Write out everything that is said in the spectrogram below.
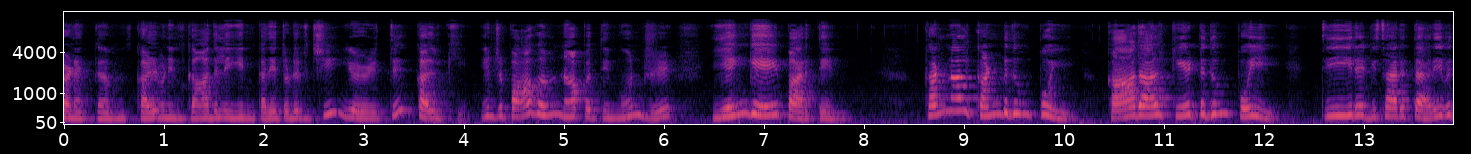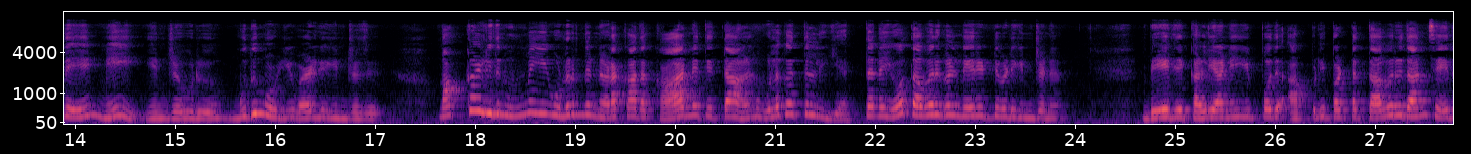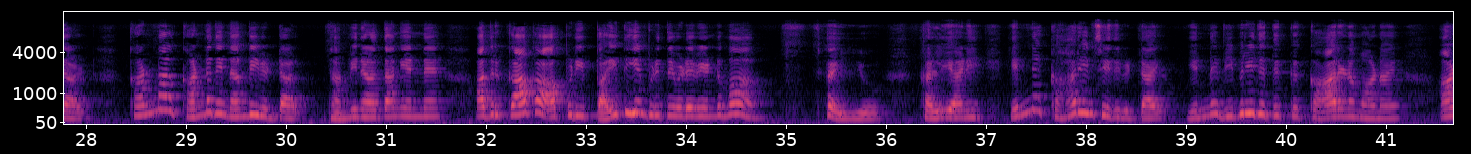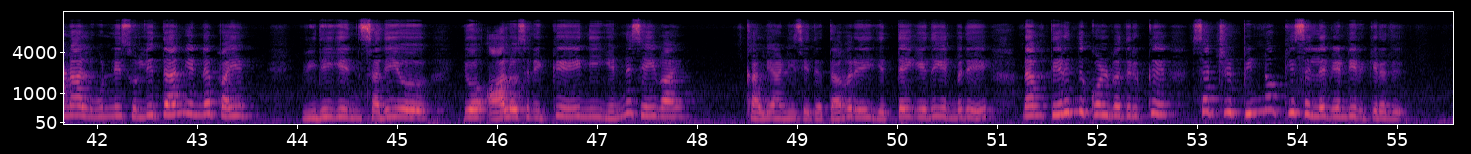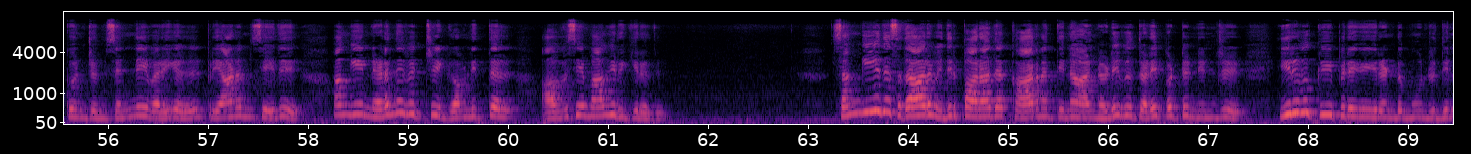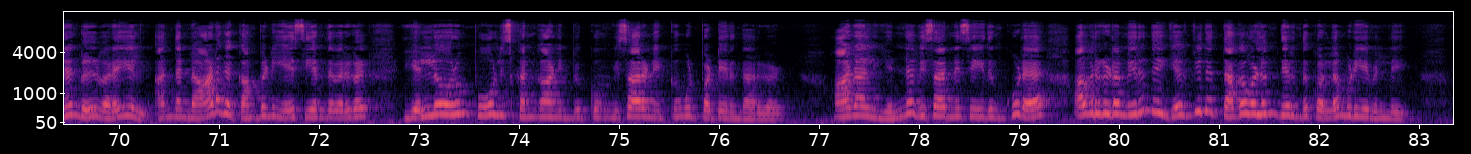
வணக்கம். கல்வனின் காதலியின் கதை தொடர்ச்சி எழுத்து கல்கி. இன்று பாகம் நாற்பத்தி மூன்று எங்கே பார்த்தேன்? கண்ணால் கண்டதும் பொய் காதால் கேட்டதும் பொய் தீர விசாரித்து அறிவதே மெய் என்ற ஒரு முதுமொழி வழங்குகின்றது. மக்கள் இதன் உண்மையை உணர்ந்து நடக்காத காரணத்தைத்தான் உலகத்தில் எத்தனையோ தவறுகள் நேரிட்டு விடுகின்றன. பேதை கல்யாணி இப்போது அப்படிப்பட்ட தவறுதான் செய்தாள். கண்ணால் கண்டதை நம்பிவிட்டாள். நம்பினால் தான் என்ன? அதற்காக அப்படி பைத்தியம் பிடித்து விட வேண்டுமா? ஐயோ கல்யாணி என்ன காரியம் செய்து விட்டாய்? என்ன விபரீதத்துக்கு காரணமானாய்? ஆனால் உன்னை சொல்லித்தான் என்ன பயன்? விதியின் சதையோ யோ ஆலோசனைக்கு நீ என்ன செய்வாய்? கல்யாணி செய்த தவறு எத்தகையது என்பதை நாம் தெரிந்து கொள்வதற்கு சற்று பின்னோக்கி செல்ல வேண்டியிருக்கிறது. கொஞ்சம் சென்னை வரையில் பிரயாணம் செய்து அங்கே நடந்தவற்றை கவனித்தல் அவசியமாக இருக்கிறது. சங்கீத சதாரம் எதிர்பாராத காரணத்தினால் நடுவு தடைப்பட்டு நின்று இருவுக்கு பிறகு இரண்டு மூன்று தினங்கள் வரையில் அந்த நாடக கம்பெனியை சேர்ந்தவர்கள் எல்லோரும் போலீஸ் கண்காணிப்புக்கும் விசாரணைக்கும் உட்பட்டிருந்தார்கள். ஆனால் என்ன விசாரணை செய்தும் கூட அவர்களிடமிருந்து எவ்வித தகவலும் தெரிந்து கொள்ள முடியவில்லை.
